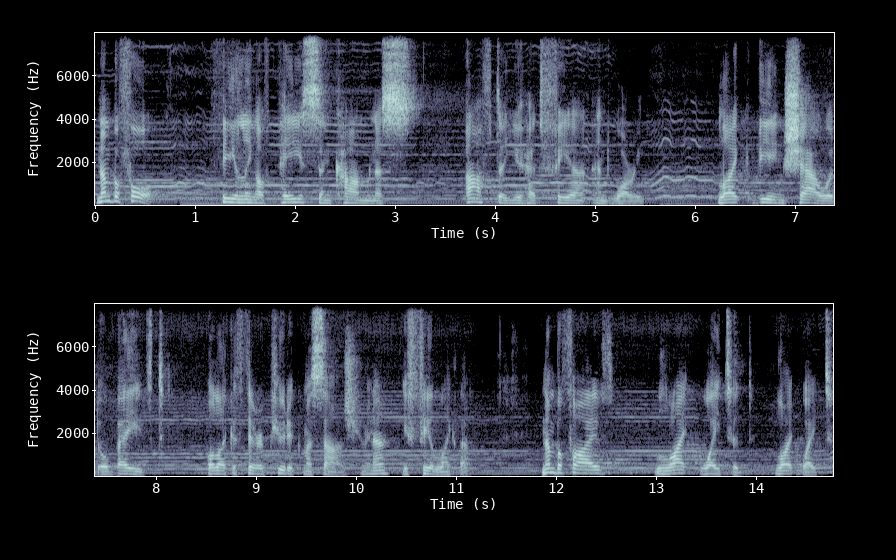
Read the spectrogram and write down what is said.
Number four, feeling of peace and calmness after you had fear and worry. Like being showered or bathed or like a therapeutic massage, you know, you feel like that. Number five, light-weighted, lightweight,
